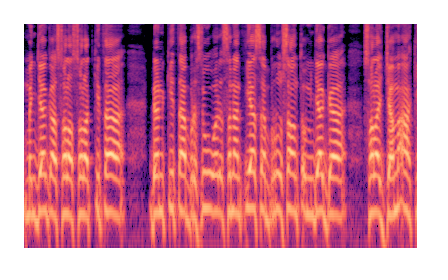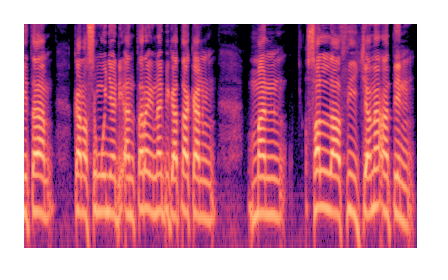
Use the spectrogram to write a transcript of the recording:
menjaga salat-salat kita dan kita bersuara senantiasa berusaha untuk menjaga salat jamaah kita karena sungguhnya di antara yang Nabi katakan man shalla fi jama'atin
